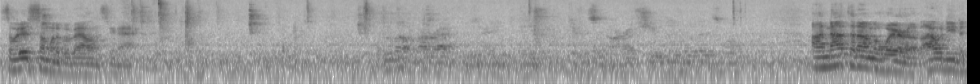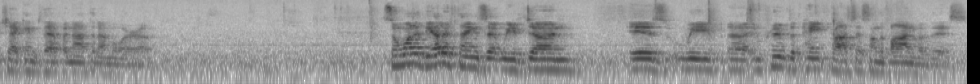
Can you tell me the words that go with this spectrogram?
So it is somewhat of a balancing act. What about RF? Is there any, any difference in RF shielding with it as well? Uh, not that I'm aware of. I would need to check into that, but not that I'm aware of. So one of the other things that we've done is we've uh, improved the paint process on the bottom of this.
